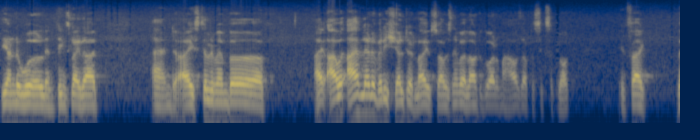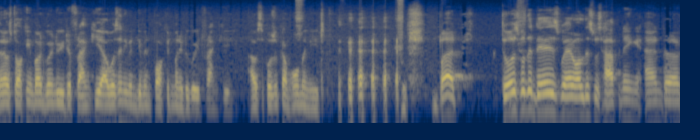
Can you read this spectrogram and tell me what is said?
the underworld and things like that. And i still remember I, I have led a very sheltered life, so I was never allowed to go out of my house after six o'clock. In fact, when I was talking about going to eat a Frankie, I wasn't even given pocket money to go eat Frankie. I was supposed to come home and eat. but those were the days where all this was happening, and uh,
